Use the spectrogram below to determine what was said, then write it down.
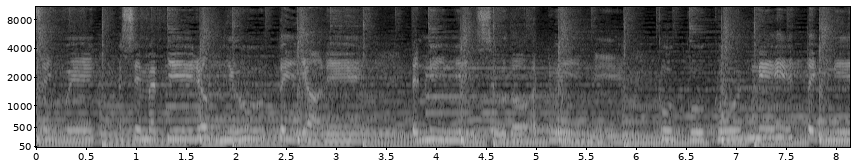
စိတ်ဝေးအစင်မပြေတော့မျိုးသိရတယ်တနည်းနည်းဆိုတော့အတွေ့နေကိုကိုကိုနေသိနေ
